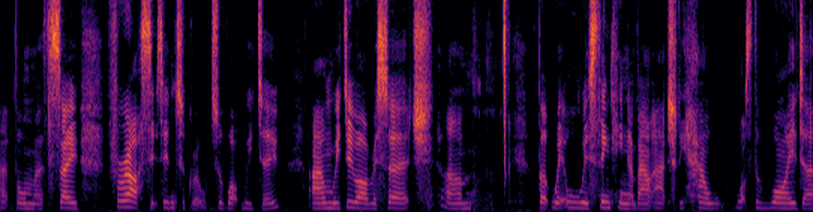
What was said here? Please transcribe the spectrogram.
at Bournemouth. So for us, it's integral to what we do. Um, we do our research, um, but we're always thinking about actually how what's the wider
